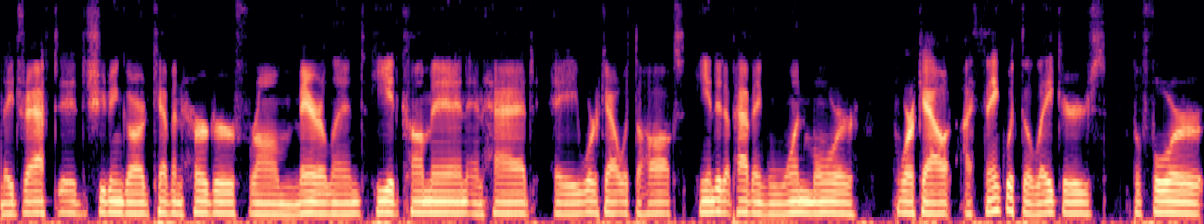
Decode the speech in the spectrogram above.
They drafted shooting guard Kevin Huerter from Maryland. He had come in and had a workout with the Hawks. He ended up having one more workout, I think, with the Lakers before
